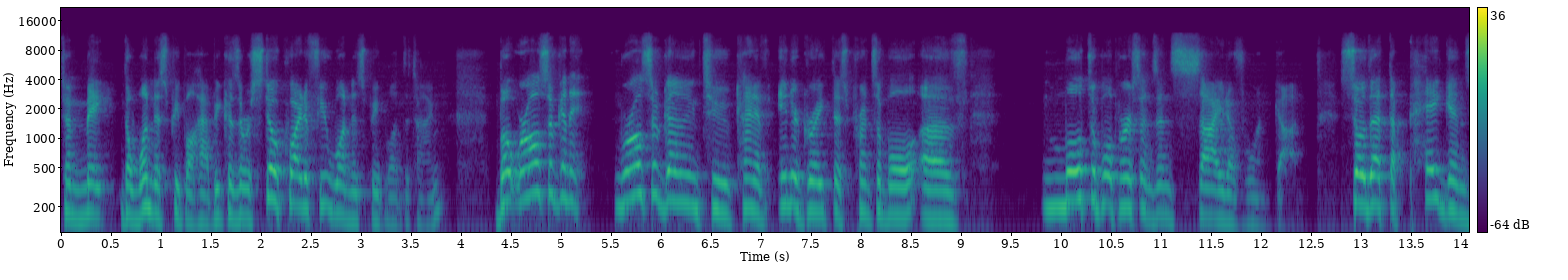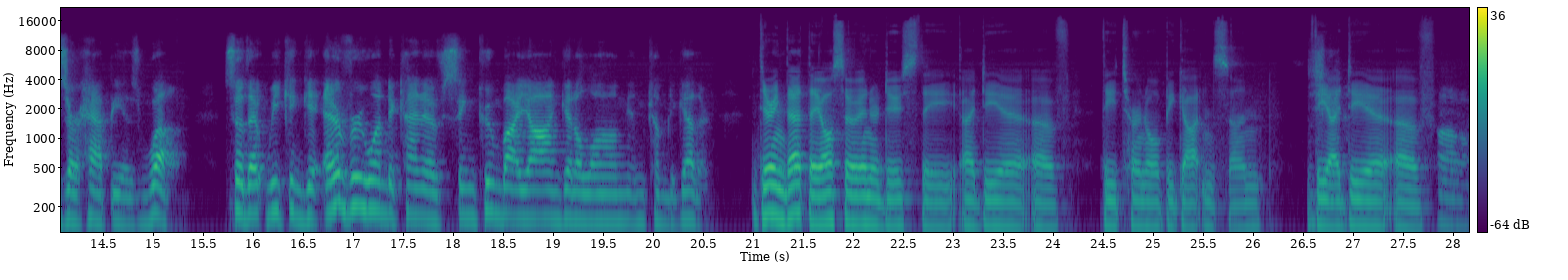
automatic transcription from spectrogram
to make the oneness people happy because there were still quite a few oneness people at the time. But we're also going to we're also going to kind of integrate this principle of multiple persons inside of one God so that the pagans are happy as well so that we can get everyone to kind of sing kumbaya and get along and come together. During that they also introduced the idea of the eternal begotten son, the idea of oh.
